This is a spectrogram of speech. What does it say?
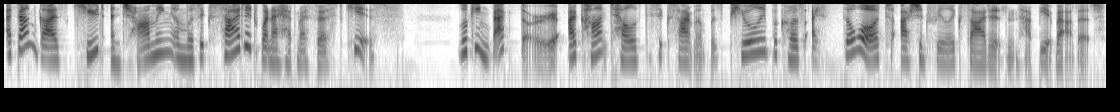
I found guys cute and charming and was excited when I had my first kiss. Looking back though, I can't tell if this excitement was purely because I thought I should feel excited and happy about it.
